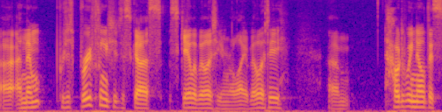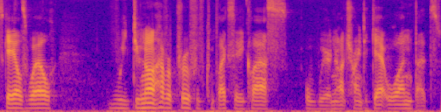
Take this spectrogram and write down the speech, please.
Uh, and then just briefly to discuss scalability and reliability. Um, how do we know this scales well? We do not have a proof of complexity class we're not trying to get one. That's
